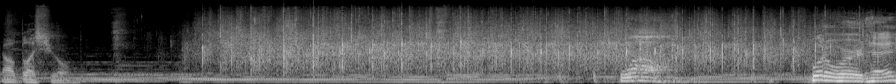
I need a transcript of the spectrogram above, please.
God bless you all. Wow. What a word, hey?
